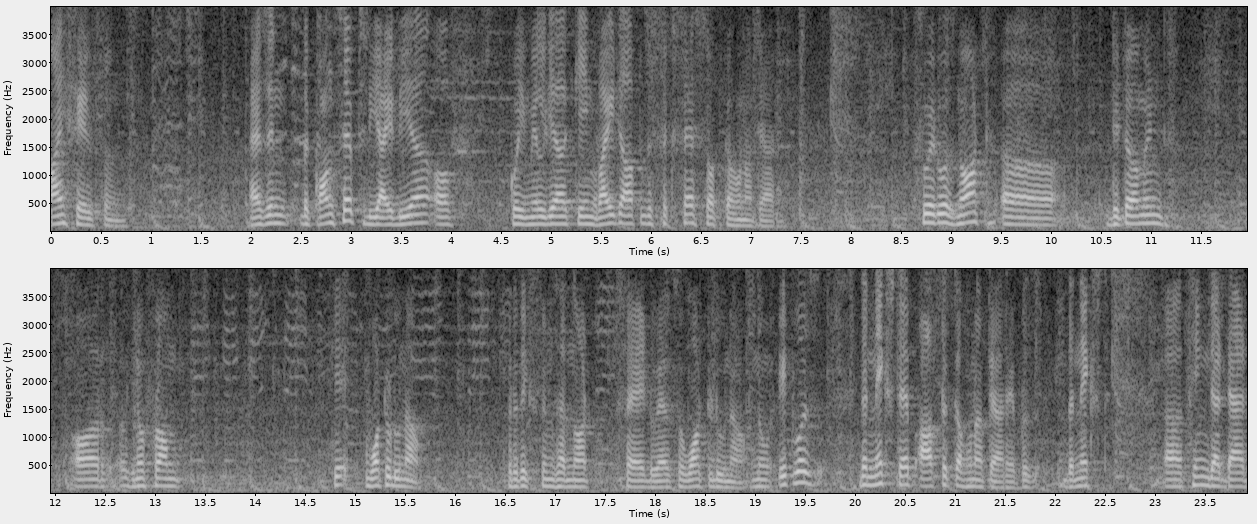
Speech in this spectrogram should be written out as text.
my fail films as in the concept the idea of Koi Mil Gaya came right after the success of Kaho Naa Pyaar so it was not determined or, you know, from okay, what to do now. Hrithik's films have not fared well, so what to do now? No, it was the next step after Kaho Naa Pyaar Hai. It was the next uh, thing that dad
